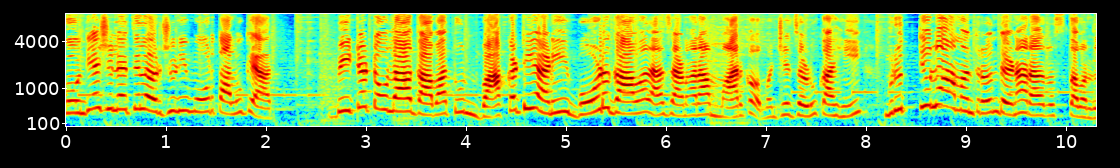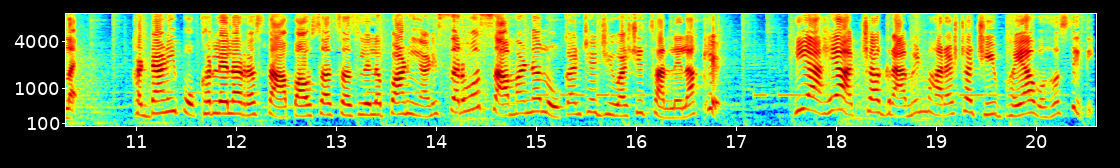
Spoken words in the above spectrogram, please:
गोंदिया जिल्ह्यातील अर्जुनी मोर तालुक्यात बीटटोला गावातून बाकटी आणि बोड गावाला जाणारा मार्ग म्हणजे जणू काही मृत्यूला आमंत्रण देणारा रस्ता बनलाय. खड्ड्यांनी पोखरलेला रस्ता पावसात सजलेलं पाणी आणि सर्वसामान्य लोकांच्या जीवाशी चाललेला खेळ. ही आहे आजच्या ग्रामीण महाराष्ट्राची भयावह स्थिती.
